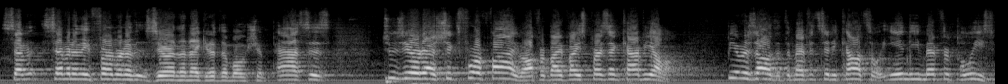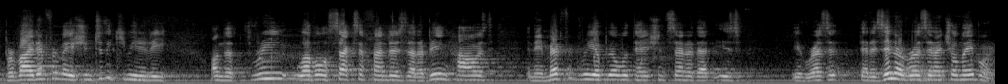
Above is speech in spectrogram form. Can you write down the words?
Seven, seven in the affirmative, zero in the negative, the motion passes. Two zero dash six four five, offered by Vice President Caraviello. Be it resolved that the Medford City Council and the Medford Police provide information to the community on the three-level sex offenders that are being housed in a Medford Rehabilitation Center that is a resi, that is in a residential neighborhood.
